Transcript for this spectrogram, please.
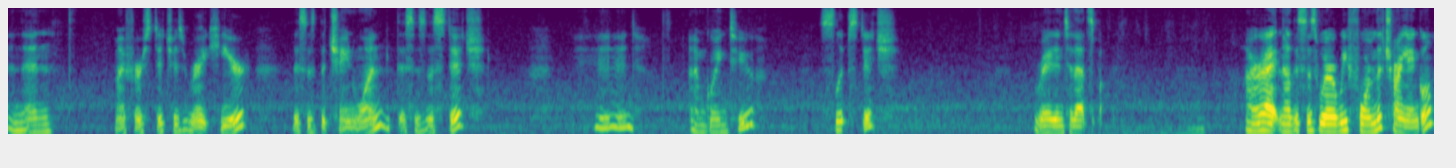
And then my first stitch is right here this is the chain one this is the stitch. And I'm going to slip stitch right into that spot. Alright now this is where we form the triangle.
